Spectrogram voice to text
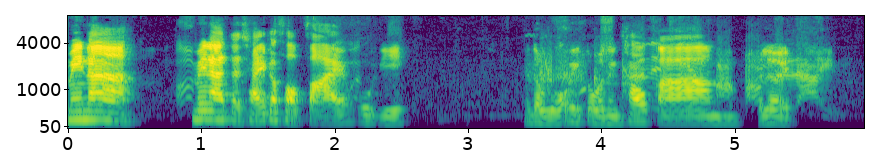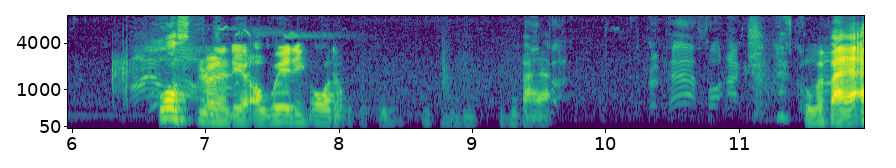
ไม่น่า ไม่น่าจะใช้กระสอบทรายพวกนี้ เดี๋ยวโวกอีกตัวหนึ่งเข้ากลางไปเลย Wolf Grenadier awaiting order โอ้โหกูไม่ไปแล้ว Prepare for action. กูไม่ไปแล้ว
